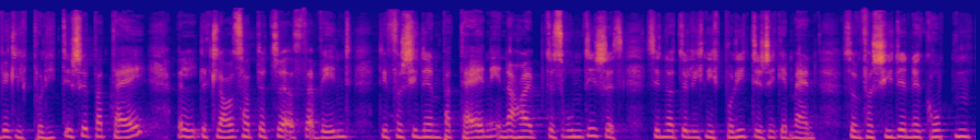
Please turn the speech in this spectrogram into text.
wirklich politische Partei, weil der Klaus hatte zuerst erwähnt, die verschiedenen Parteien innerhalb des Rundtisches sind natürlich nicht politische gemeint, sondern verschiedene Gruppen,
